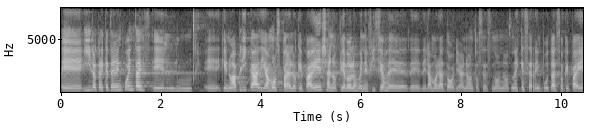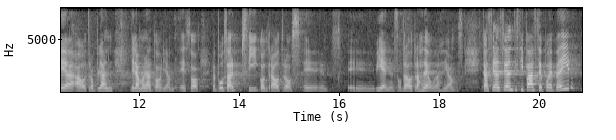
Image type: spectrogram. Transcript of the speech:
Eh, y lo que hay que tener en cuenta es eh, que no aplica, digamos, para lo que pagué, ya no pierdo los beneficios de, la moratoria. ¿no? Entonces, no, no, es que se reimputa eso que pagué a, otro plan de la moratoria. Eso lo puedo usar, sí, contra otros bienes, otras, otras deudas, digamos. Cancelación anticipada se puede pedir.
